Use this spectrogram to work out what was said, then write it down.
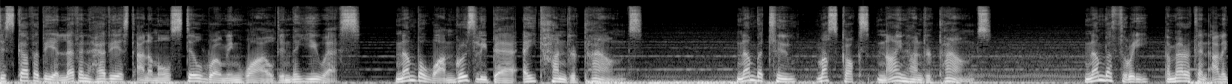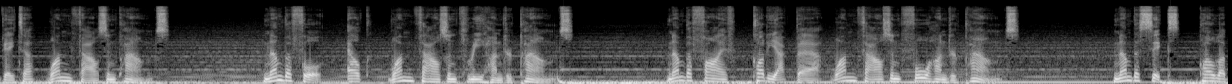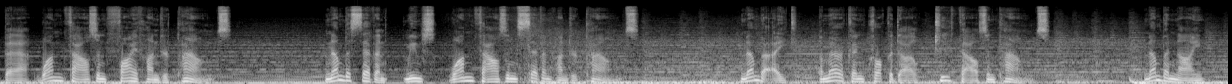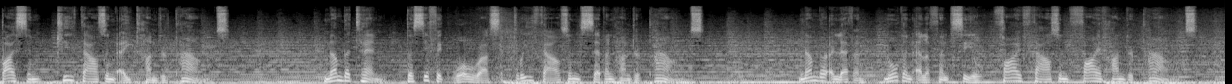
Discover the 11 heaviest animals still roaming wild in the US. Number 1 Grizzly Bear 800 pounds. Number 2 Muskox 900 pounds. Number 3 American Alligator 1000 pounds. Number 4 Elk 1300 pounds. Number 5 Kodiak Bear 1400 pounds. Number 6 Polar Bear 1500 pounds. Number 7 Moose 1700 pounds. Number 8 American Crocodile 2000 pounds. Number 9 Bison 2800 pounds. Number 10 Pacific Walrus 3700 pounds. Number 11 Northern Elephant Seal 5500 pounds.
